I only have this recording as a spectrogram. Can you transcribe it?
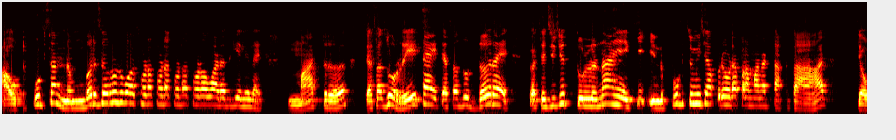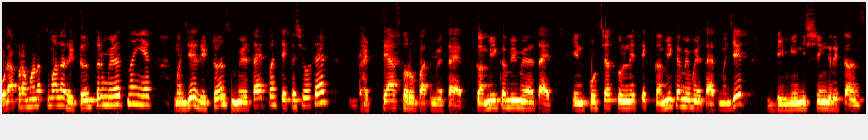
आउटपुटचा नंबर जरूर थोडा थोडा थोडा थोडा वाढत गेलेला आहे. मात्र त्याचा जो रेट आहे त्याचा जो दर आहे किंवा त्याची जी तुलना आहे की इनपुट तुम्ही ज्या एवढ्या प्रमाणात टाकता आहात तेवढ्या प्रमाणात तुम्हाला रिटर्न्स तर मिळत नाहीयेत. म्हणजे रिटर्न्स मिळत आहेत पण ते कसे होत आहेत घटत्या स्वरूपात मिळत आहेत कमी कमी मिळत आहेत इनपुटच्या तुलनेत ते कमी कमी मिळत आहेत म्हणजेच डिमिनिशिंग रिटर्न्स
